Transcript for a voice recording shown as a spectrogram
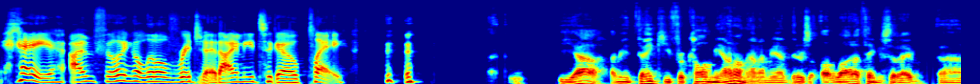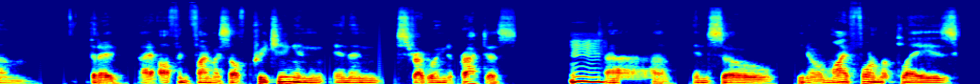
hey, I'm feeling a little rigid. I need to go play? Yeah, I mean, thank you for calling me out on that. I mean, there's a lot of things that I um, that I I often find myself preaching and and then struggling to practice. Mm. Uh, and so, you know, my form of play is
